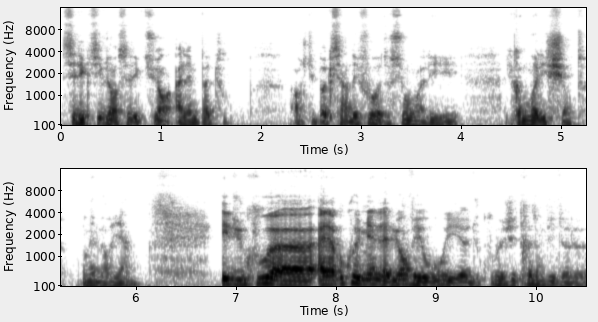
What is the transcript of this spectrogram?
sélective dans ses lectures. Elle aime pas tout. Alors, je dis pas que c'est un défaut, attention, elle est, comme moi, elle est chiante. On n'aime rien. Et du coup, euh, elle a beaucoup aimé, elle l'a lu en VO et du coup, j'ai très envie de le,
